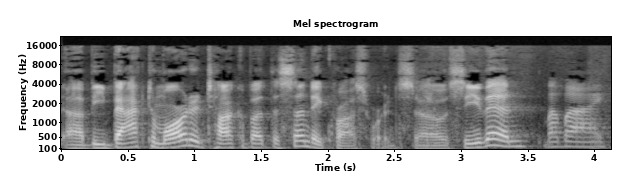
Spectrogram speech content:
uh, be back tomorrow to talk about the Sunday crossword. So, see you then. Bye bye.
